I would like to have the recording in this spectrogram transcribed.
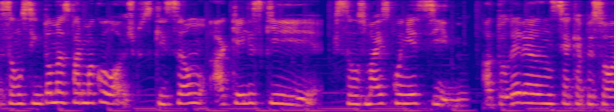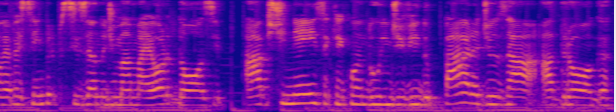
são sintomas farmacológicos, que são aqueles que, que, são os mais conhecidos. A tolerância, que a pessoa vai sempre precisando de uma maior dose. A abstinência, que é quando o indivíduo para de usar a droga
